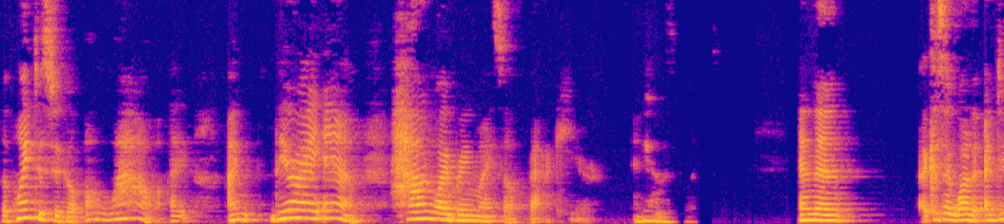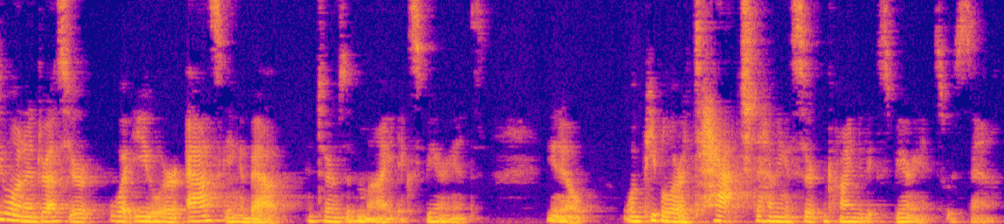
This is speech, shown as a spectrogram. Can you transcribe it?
The point is to go, oh wow, I, I'm there. I am. How do I bring myself back here? Yeah. And then, because I want, I do want to address your what you were asking about in terms of my experience. You know, when people are attached to having a certain kind of experience with sound,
